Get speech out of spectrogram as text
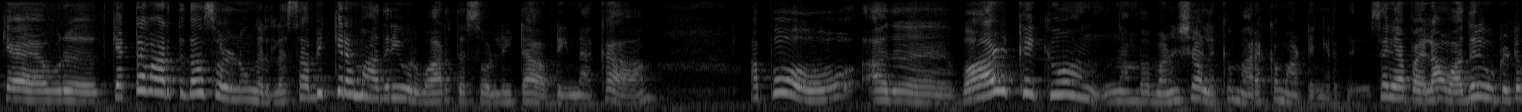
கெ ஒரு கெட்ட வார்த்தை தான் சொல்லணுங்கிறதுல சபிக்கிற மாதிரி ஒரு வார்த்தை சொல்லிட்டா அப்படின்னாக்கா அப்போது அது வாழ்க்கைக்கும் நம்ம மனுஷாளுக்கு மறக்க மாட்டேங்கிறது. சரி அப்போ எல்லாம் உதறி விட்டுட்டு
